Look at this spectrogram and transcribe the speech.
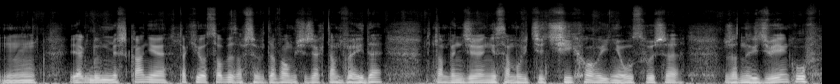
Mm, Jakby mieszkanie takiej osoby zawsze wydawało mi się, że jak tam wejdę, to tam będzie niesamowicie cicho i nie usłyszę żadnych dźwięków.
